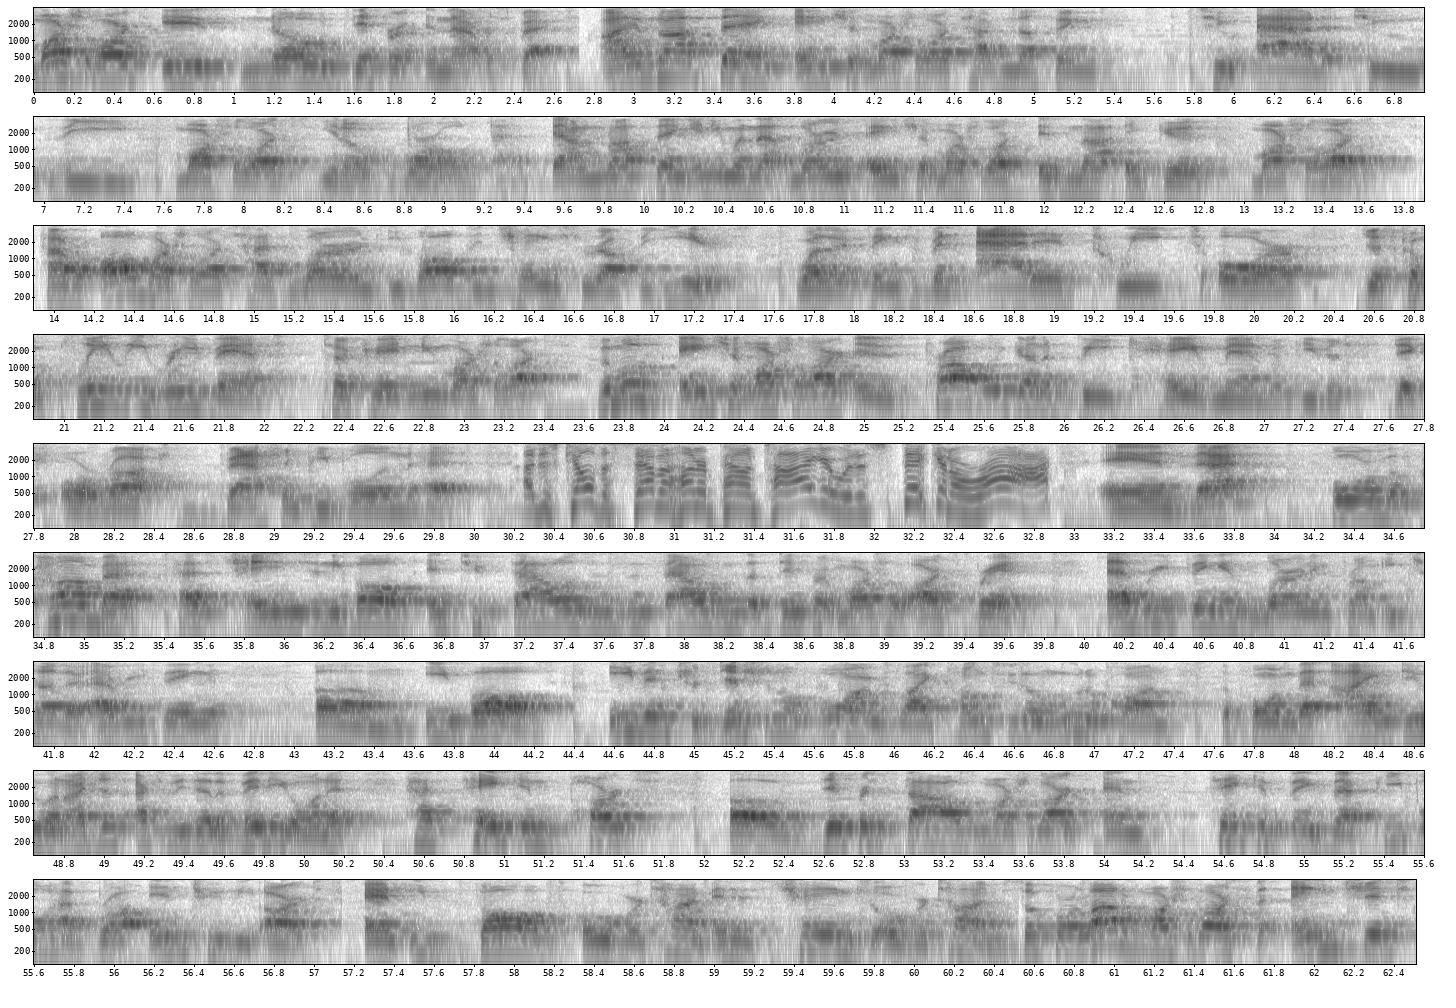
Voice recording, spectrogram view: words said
Martial arts is no different in that respect. I am not saying ancient martial arts have nothing to add to the martial arts, you know, world. And I'm not saying anyone that learns ancient martial arts is not a good martial artist. However, all martial arts has learned, evolved, and changed throughout the years, whether things have been added, tweaked, or just completely revamped to create new martial arts. The most ancient martial art is probably gonna be caveman with either sticks or rocks bashing people in the head. I just killed a 700 pound tiger with a stick and a rock. And that form of combat has changed and evolved into thousands and thousands of different martial arts brands. Everything is learning from each other. Everything um, evolves. Even traditional forms like Tang Soo Do Muay the form that I do, and I just actually did a video on it, has taken parts of different styles of martial arts and taken things that people have brought into the art and evolved over time. It has changed over time. So for a lot of martial arts, the ancient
